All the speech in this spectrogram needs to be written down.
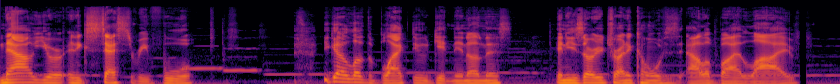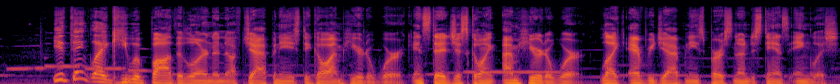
Now you're an accessory, fool. You gotta love the black dude getting in on this. And he's already trying to come up with his alibi live. You'd think like he would bother to learn enough Japanese to go, I'm here to work, instead of just going, I'm here to work, like every Japanese person understands English.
